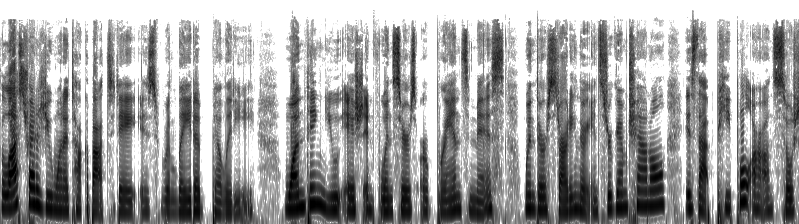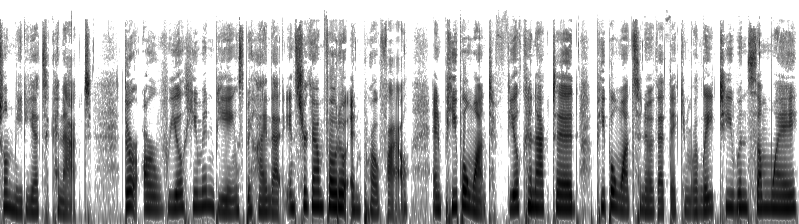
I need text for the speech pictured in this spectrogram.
The last strategy we want to talk about today is relatability. One thing new ish influencers or brands miss when they're starting their Instagram channel is that people are on social media to connect. There are real human beings behind that Instagram photo and profile, and people want to feel connected. People want to know that they can relate to you in some way,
